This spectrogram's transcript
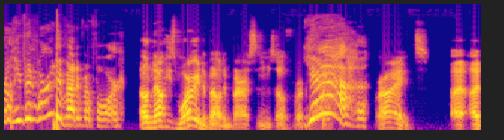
really been worried about it before. Oh, now he's worried about embarrassing himself. in front of a queen. Yeah. Right. I, I,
